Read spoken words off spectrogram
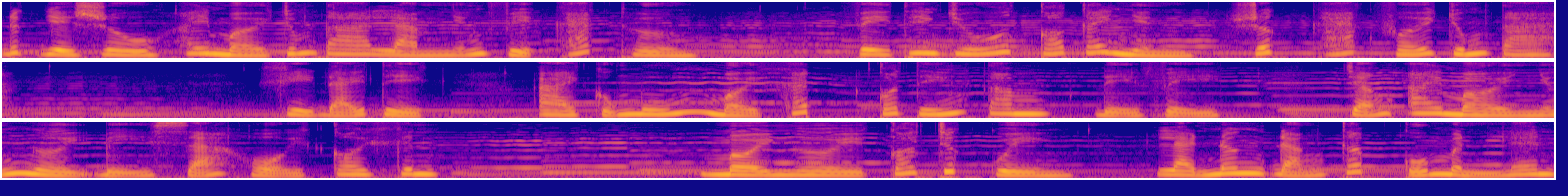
Đức Giêsu hay mời chúng ta làm những việc khác thường vì Thiên Chúa có cái nhìn rất khác với chúng ta. Khi đãi tiệc, ai cũng muốn mời khách có tiếng tâm, địa vị, chẳng ai mời những người bị xã hội coi khinh. Mời người có chức quyền là nâng đẳng cấp của mình lên.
